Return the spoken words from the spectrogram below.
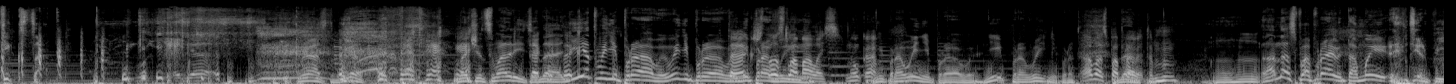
Фиксат. Прекрасно, прекрасно. Значит, смотрите, Так, да. так. Нет, вы не правы, вы не правы, не Так, что правы. сломалось? Не Ну-ка. правы, не правы. Не правы, не правы. А вас поправят. Да. Мгм. А нас поправят, а мы терпи.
